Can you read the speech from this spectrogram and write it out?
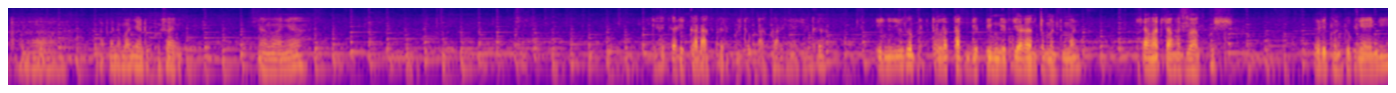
uh, apa namanya lupa saya namanya. Dari karakter bentuk akarnya juga. Ini juga terletak di pinggir jalan teman-teman. Sangat-sangat bagus dari bentuknya ini.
